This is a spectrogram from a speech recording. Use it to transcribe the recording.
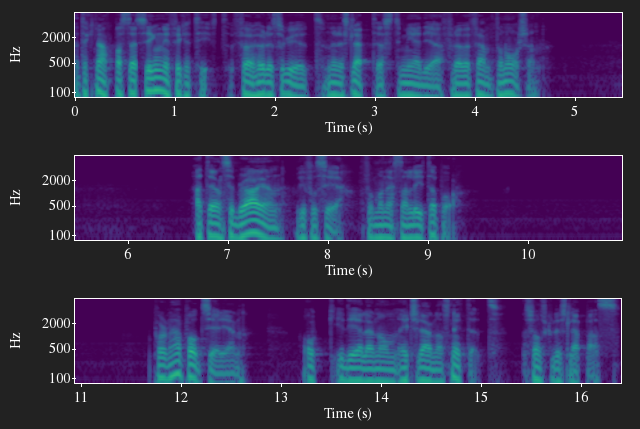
att det knappast är signifikativt för hur det såg ut när det släpptes till media för över 15 år sedan. Att det ens är Brian vi får se får man nästan lita på. På den här poddserien och i delen om HLN-avsnittet som skulle släppas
